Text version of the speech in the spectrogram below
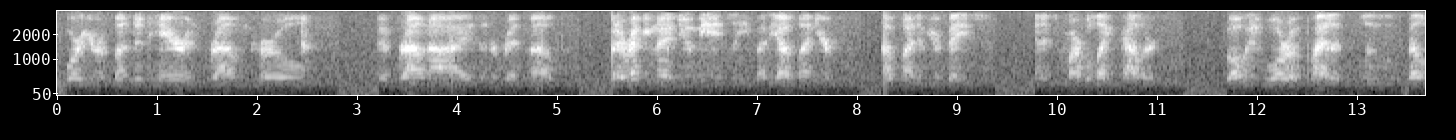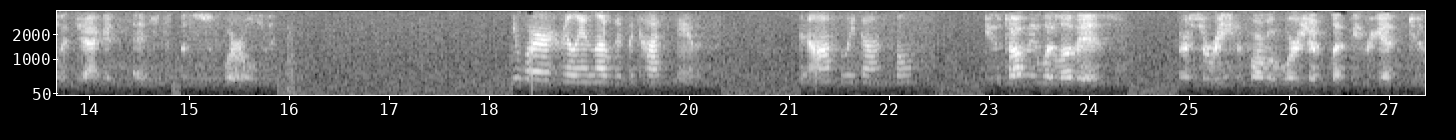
You wore your abundant hair and brown curls, uh, brown eyes, and a red mouth. But I recognized you immediately by the outline your outline of your face and its marble-like pallor. You always wore a violet blue velvet jacket edged with swirls. You were really in love with the costume. And awfully docile. You taught me what love is. Your serene form of worship let me forget 2,000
